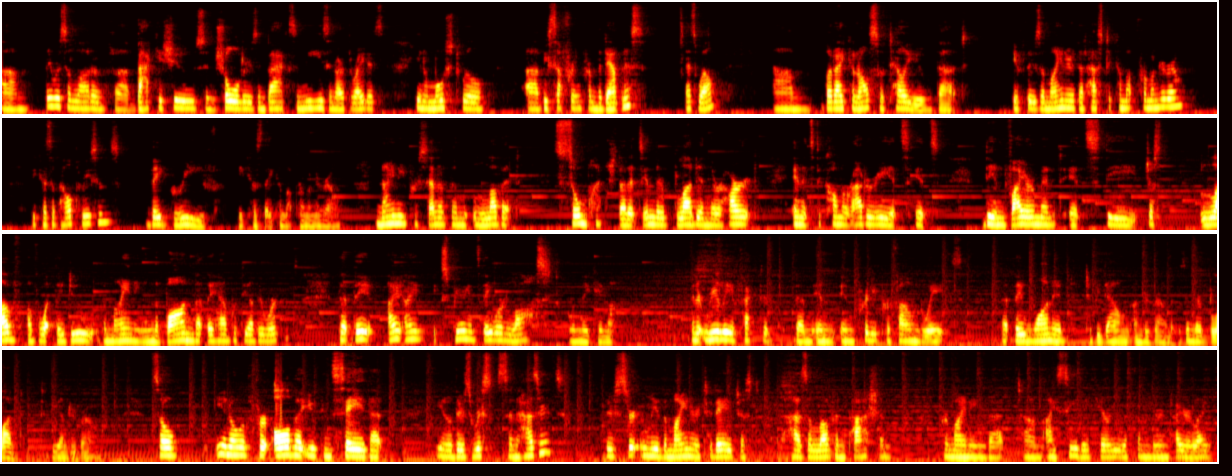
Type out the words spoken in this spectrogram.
um, there was a lot of uh, back issues and shoulders and backs and knees and arthritis. You know, most will uh, be suffering from the dampness as well. Um, but I can also tell you that if there's a miner that has to come up from underground because of health reasons, they grieve because they come up from underground. 90% of them love it so much that it's in their blood, in their heart, and it's the camaraderie, it's it's the environment, it's the just love of what they do, the mining and the bond that they have with the other workers. That they I, I experienced they were lost when they came up. And it really affected them in, in pretty profound ways. That they wanted to be down underground. It was in their blood to be underground. So, you know, for all that you can say that, you know, there's risks and hazards, there's certainly the miner today just has a love and passion for mining that um, I see they carry with them their entire lives.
